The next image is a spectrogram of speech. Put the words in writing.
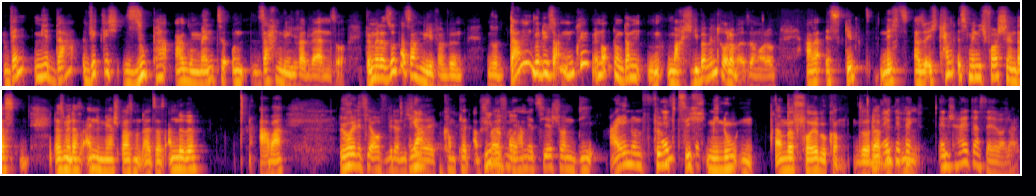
wenn mir da wirklich super Argumente und Sachen geliefert werden. So. Wenn mir da super Sachen geliefert würden, so, dann würde ich sagen, okay, in Ordnung, dann mache ich lieber Winterurlaub als Sommerurlaub. Aber es gibt nichts, also ich kann es mir nicht vorstellen, dass, dass mir das eine mehr Spaß macht als das andere. Aber wir wollen jetzt hier auch wieder nicht Ja. äh, komplett abschweifen. Wir haben jetzt hier schon die 51 Minuten haben wir voll bekommen. So, da Im Endeffekt entscheidet das selber, Leute.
